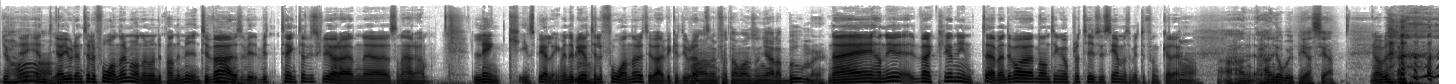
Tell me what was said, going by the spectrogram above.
Jaha. Eh, jag gjorde en telefonare med honom under pandemin. Tyvärr, så vi, vi tänkte att vi skulle göra en sån här eh, länkinspelning, men det blev Mm. en telefonare tyvärr, vilket gjorde Var att han, för att han var en sån jävla boomer. Nej, han är verkligen inte. Men det var någonting med operativsystemet som inte funkade. Ja, han, han jobbar ju PC. Ja.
